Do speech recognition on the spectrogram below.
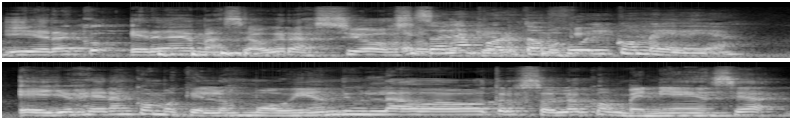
Y era- era, demasiado gracioso. Eso le aportó full que comedia. ellos eran como que los movían de un lado a otro solo a conveniencia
